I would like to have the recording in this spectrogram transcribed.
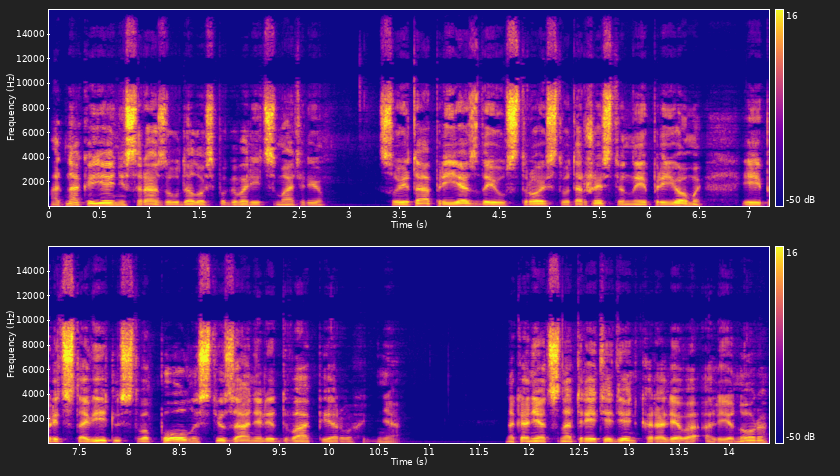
Однако ей не сразу удалось поговорить с матерью. Суета приезда и устройство, торжественные приемы и представительства полностью заняли два первых дня. Наконец, на третий день королева Алиенора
